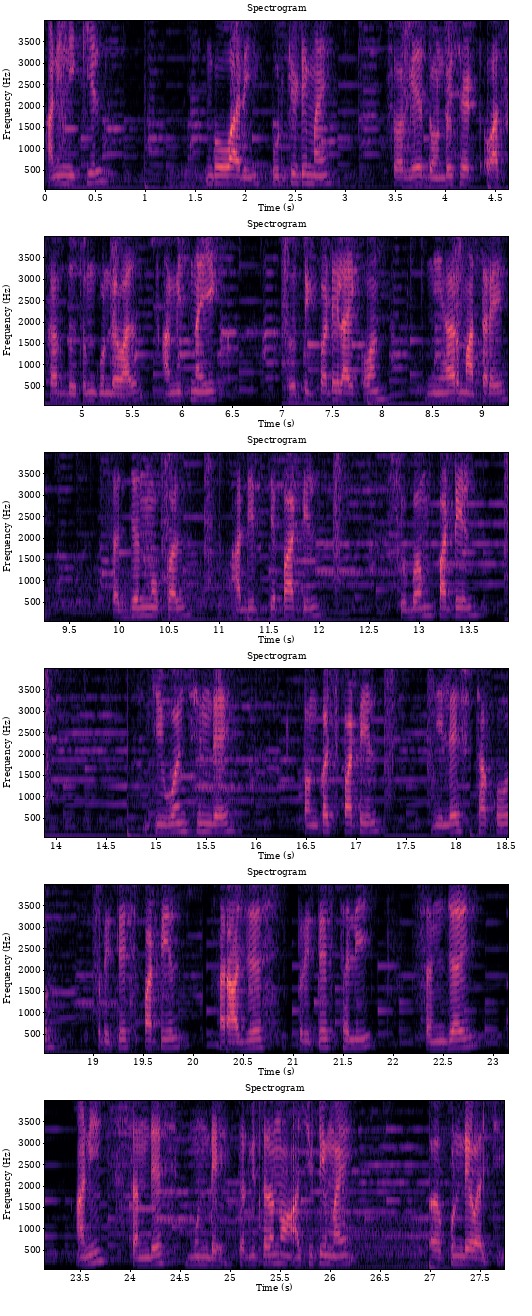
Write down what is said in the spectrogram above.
आणि निखिल गोवारी. पुढची टीम आहे स्वर्गीय दोंडूशेठ वास्कर धुतुम कुंडेवाल अमित नाईक ऋतिक पाटील आयकॉन निहार म्हात्रे सज्जन मोकल आदित्य पाटील शुभम पाटील जीवन शिंदे पंकज पाटील निलेश ठाकूर प्रितेश पाटील राजेश प्रितेश थली संजय आणि संदेश मुंडे. तर मित्रांनो अशी टीम आहे कुंडेवालची.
